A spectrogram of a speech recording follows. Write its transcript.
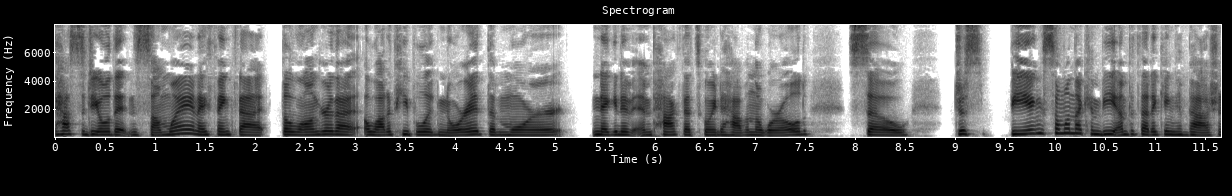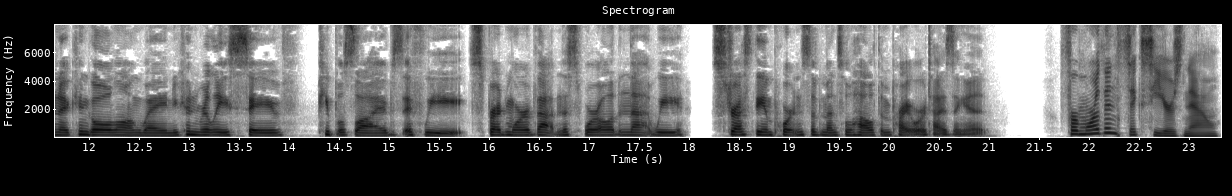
has to deal with it in some way. And I think that the longer that a lot of people ignore it, the more negative impact that's going to have on the world. So just being someone that can be empathetic and compassionate can go a long way and you can really save people's lives if we spread more of that in this world and that we stress the importance of mental health and prioritizing it. For more than six years now,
